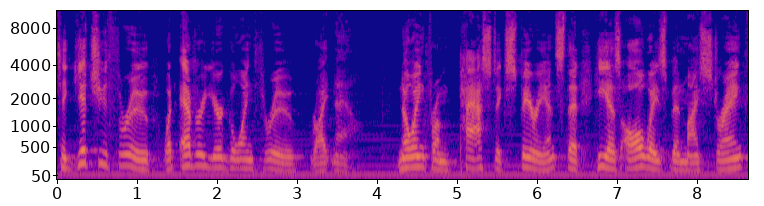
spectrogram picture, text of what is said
to get you through whatever you're going through right now? Knowing from past experience that He has always been my strength,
